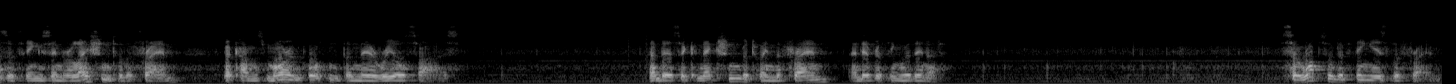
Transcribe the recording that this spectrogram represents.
Size of things in relation to the frame becomes more important than their real size. And there's a connection between the frame and everything within it. So, what sort of thing is the frame?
